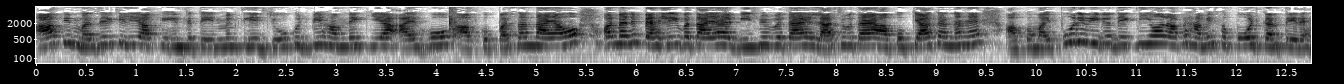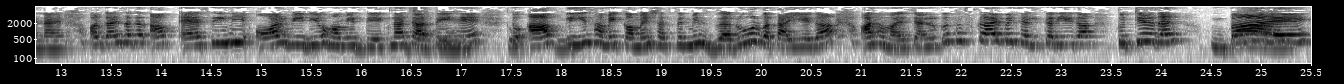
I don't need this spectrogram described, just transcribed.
आपके मज़े के लिए आपके इंटरटेनमेंट के लिए जो कुछ भी हमने किया आई होप आपको पसंद आया हो। और मैंने पहले ही बताया है बीच में भी बताया लास्ट में बताया आपको क्या करना है आपको हमारी पूरी वीडियो देखनी है और आप हमें सपोर्ट करते रहना है। और गाइज़ अगर आप ऐसी ही और वीडियो हमें देखना चाहते हैं, हैं तो तो आप प्लीज़ हमें कमेंट सेक्शन में ज़रूर बताइएगा और हमारे चैनल को सब्सक्राइब भी चल- करिएगा। तो टिल देन बाय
